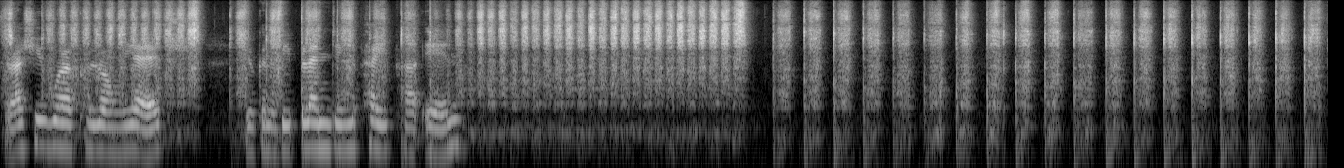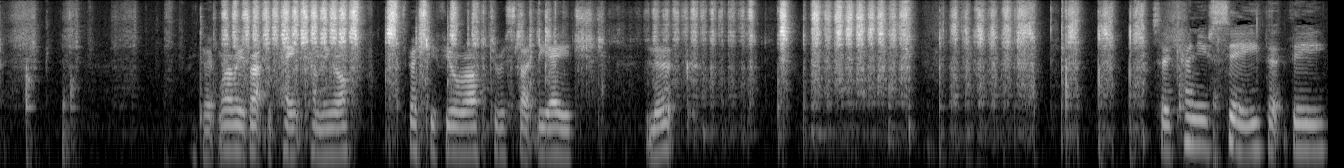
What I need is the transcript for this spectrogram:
So as you work along the edge, you're going to be blending the paper in Don't worry about the paint coming off especially if you're after a slightly aged look. So can you see that the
